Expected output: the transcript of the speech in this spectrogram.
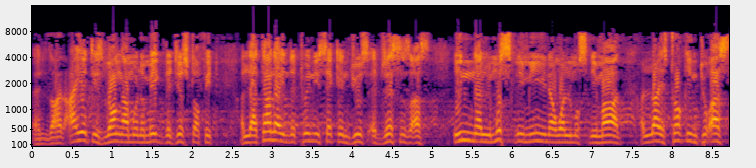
And that ayat is long, I'm going to make the gist of it. Allah Ta'ala in the 22nd juz addresses us, Innal Muslimina wal Muslimat. Allah is talking to us,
